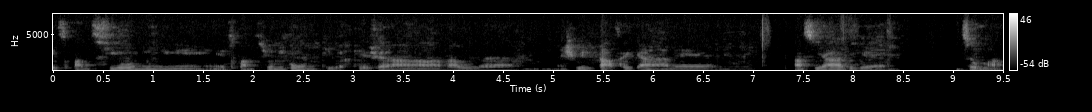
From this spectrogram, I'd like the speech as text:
espansioni, espansioni conti, perché c'era dalle civiltà africane, asiatiche, insomma,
